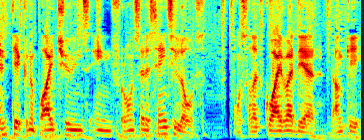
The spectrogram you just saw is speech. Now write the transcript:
inteken op iTunes en vir ons 'n resensie los? Ons sal dit kwai waardeer. Dankie.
